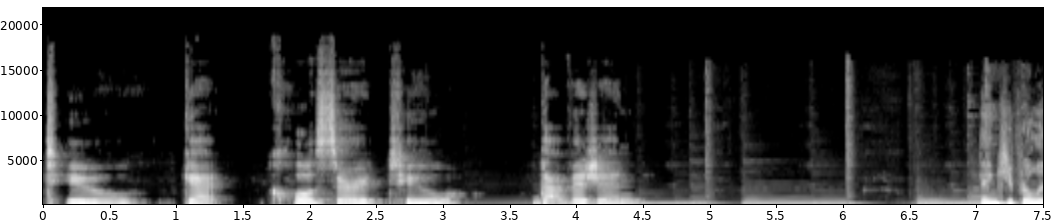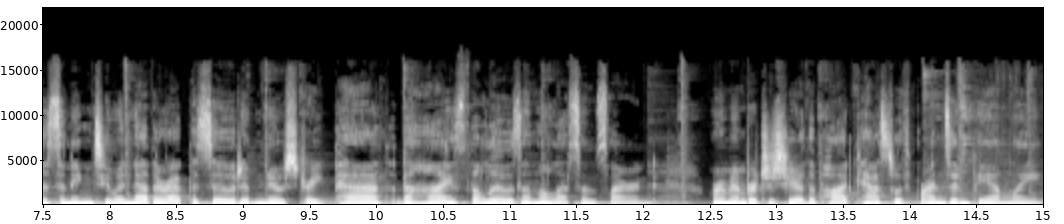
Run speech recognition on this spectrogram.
to get closer to that vision Thank you for listening to another episode of No Straight Path the highs, the lows, and the lessons learned. Remember to share the podcast with friends and family.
